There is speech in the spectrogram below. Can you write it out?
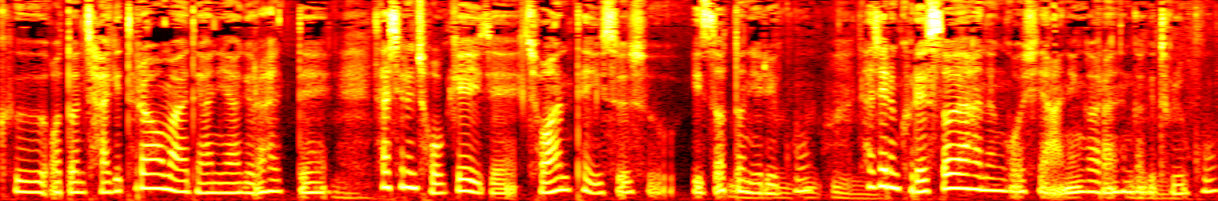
그 어떤 자기 트라우마에 대한 이야기를 할때 음. 사실은 저게 이제 저한테 있을 수 있었던 음, 일이고 음, 음. 사실은 그랬어야 하는 것이 아닌가라는 생각이 들고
